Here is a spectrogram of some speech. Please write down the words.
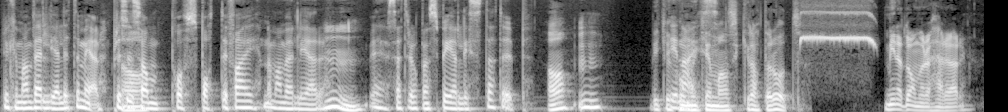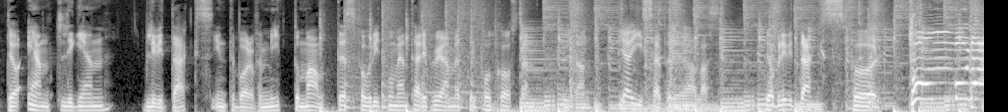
Nu kan man välja lite mer, precis Ja. som på Spotify när man väljer, Mm. eh, sätter ihop en spellista typ. Ja, Mm. vilka komiker nice. man skrattar åt. Mina damer och herrar, det har äntligen blivit dags, inte bara för mitt och Maltes favoritmoment här i programmet i podcasten, utan jag gissar för er allas. Det har blivit dags för Tombolan!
